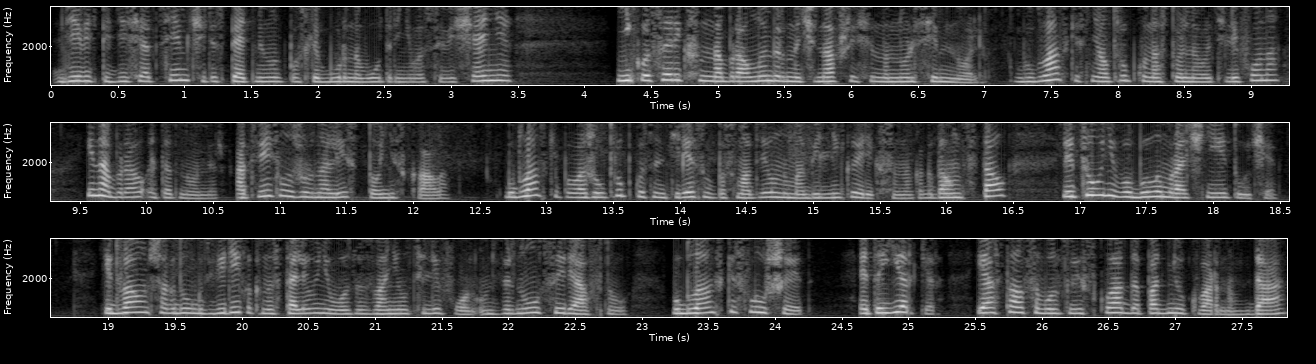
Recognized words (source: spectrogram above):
В 9.57, через пять минут после бурного утреннего совещания, Никлас Эриксон набрал номер, начинавшийся на 070. Бубланский снял трубку настольного телефона и набрал этот номер. Ответил журналист Тони Скала. Бубланский положил трубку с интересом посмотрел на мобильник Эриксона. Когда он встал, лицо у него было мрачнее тучи. Едва он шагнул к двери, как на столе у него зазвонил телефон. Он вернулся и рявкнул. «Бубланский слушает». «Это Еркер. Я остался возле склада под Нюкварном. Да.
